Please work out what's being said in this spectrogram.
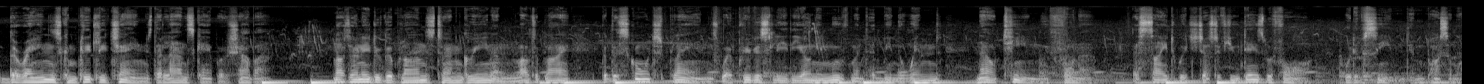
The rains completely changed the landscape of Shaba. Not only do the plants turn green and multiply, but the scorched plains, where previously the only movement had been the wind, now teem with fauna, a sight which just a few days before would have seemed impossible.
